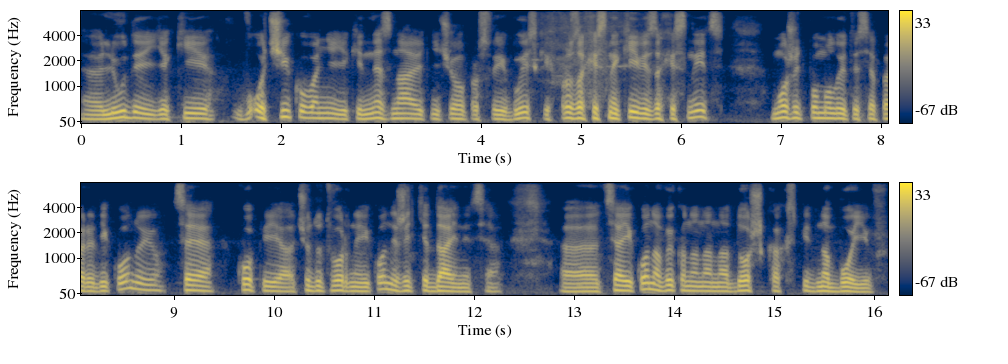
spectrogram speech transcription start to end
Е, люди, які в очікуванні, які не знають нічого про своїх близьких, про захисників і захисниць, можуть помолитися перед іконою. Це копія чудотворної ікони Життєдайниця. Е, Ця ікона виконана на дошках з-під набоїв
